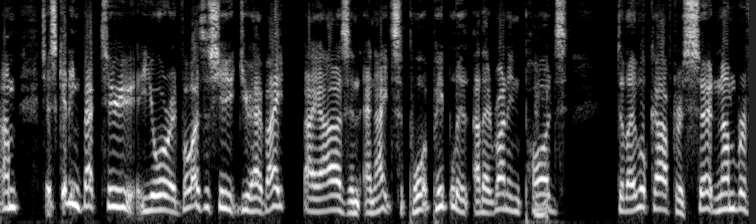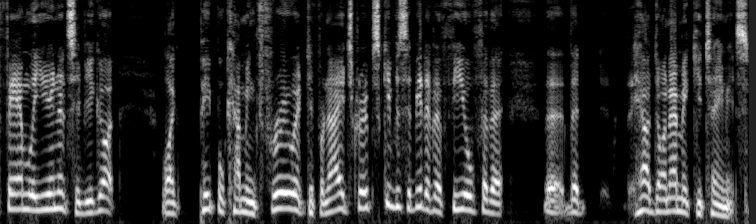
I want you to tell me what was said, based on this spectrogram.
Um, just getting back to your advisors, you, do you have eight ARs and, and eight support people. Are they running mm-hmm. pods? Mm-hmm do they look after a certain number of family units? Have you got like people coming through at different age groups? Give us a bit of a feel for the, the, the how dynamic your team is.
